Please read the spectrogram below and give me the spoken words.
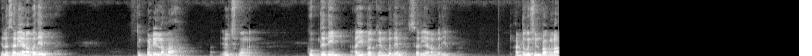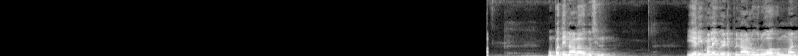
இதில் சரியான பதில்? டிக் பண்ணிடலாமா? யோசிச்சுக்கோங்க. குப்துதீன் ஐபக் என்பது சரியான பதில். அடுத்த கொஷின் பார்க்கலாம். முப்பத்தி நாலாவது கொஷின் எரிமலை வெடிப்பினால் உருவாகும் மண்.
